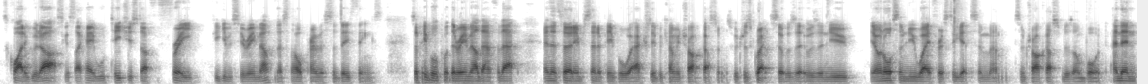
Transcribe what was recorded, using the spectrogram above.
it's quite a good ask. It's like, hey, we'll teach you stuff for free if you give us your email. That's the whole premise of these things. So people put their email down for that, and then 13% of people were actually becoming trial customers, which was great. So it was a, it was a new, you know, an awesome new way for us to get some um, some trial customers on board. And then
